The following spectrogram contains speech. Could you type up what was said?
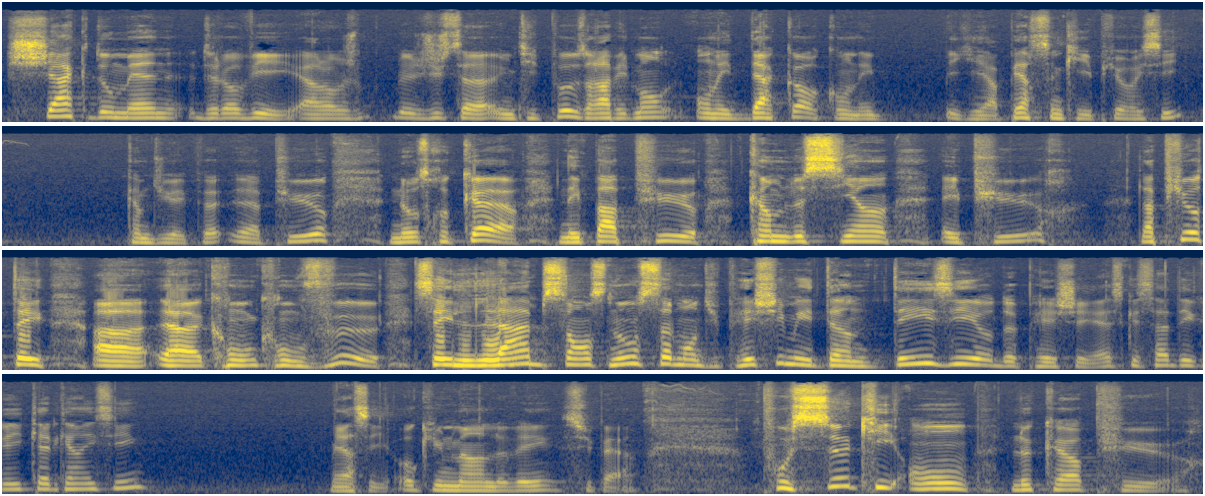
chaque domaine de leur vie. Alors, juste euh, une petite pause rapidement. On est d'accord qu'il n'y a personne qui est pur ici, comme Dieu est euh, pur. Notre cœur n'est pas pur comme le sien est pur. La pureté euh, euh, qu'on veut, c'est l'absence non seulement du péché, mais d'un désir de péché. Est-ce que ça décrit quelqu'un ici? Merci. Aucune main levée Super. Pour ceux qui ont le cœur pur,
